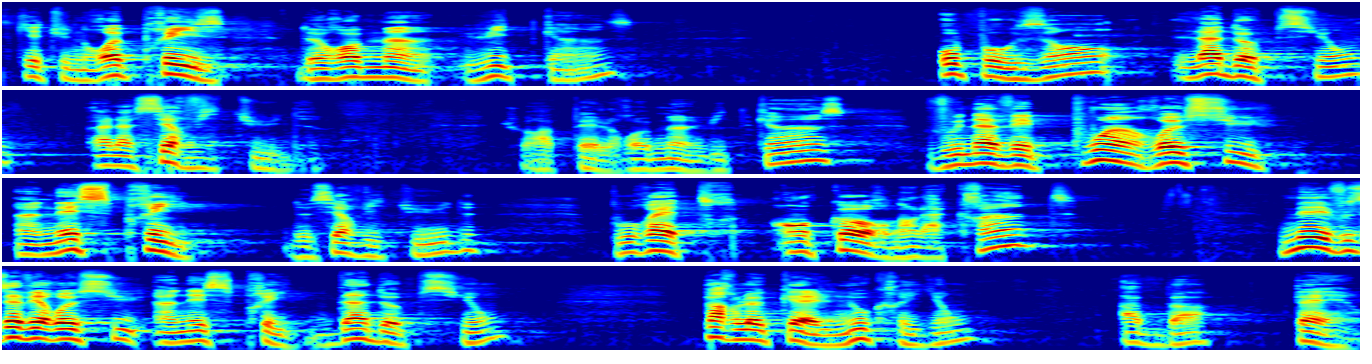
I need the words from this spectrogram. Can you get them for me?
ce qui est une reprise de Romains 8.15, opposant l'adoption à la servitude. Je vous rappelle Romains 8.15, vous n'avez point reçu un esprit de servitude pour être encore dans la crainte, mais vous avez reçu un esprit d'adoption par lequel nous crions Abba, Père.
